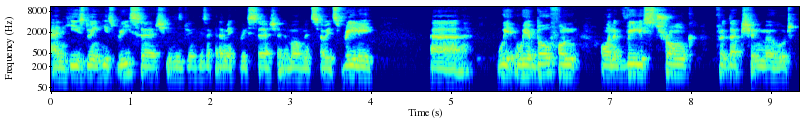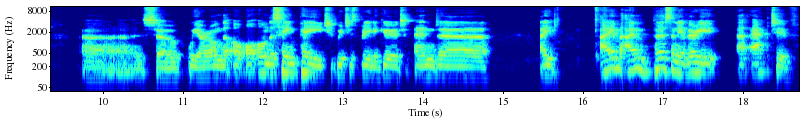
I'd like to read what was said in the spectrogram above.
and he's doing his research. He's doing his academic research at the moment. So it's really uh, we we are both on on a really strong production mode. Uh, so we are on the on the same page, which is really good. And uh, I, I'm I'm personally a very uh, active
